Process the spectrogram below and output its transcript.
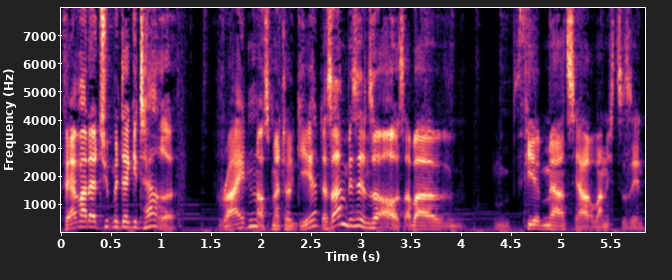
wer war der Typ mit der Gitarre? Raiden aus Metal Gear? Das sah ein bisschen so aus, aber viel mehr als Jahre war nicht zu sehen.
